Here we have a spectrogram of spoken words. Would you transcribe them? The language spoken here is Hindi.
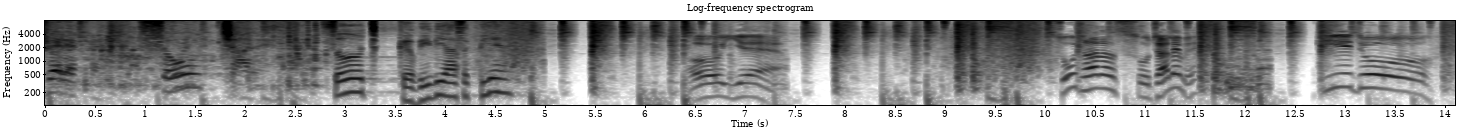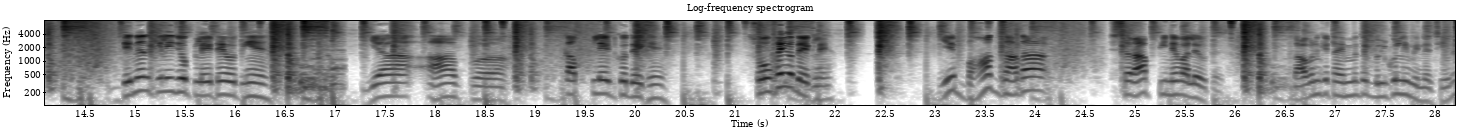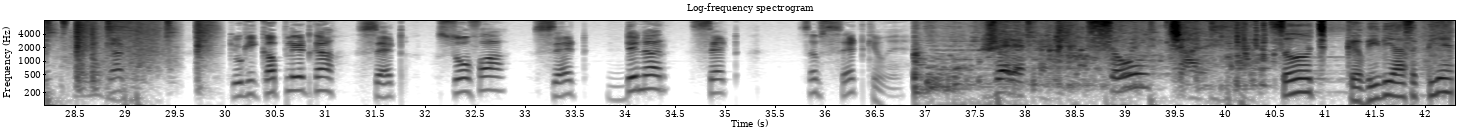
रेड सोच सोच कभी भी आ सकती है। ओह ये सोच रहा था शौचालय में कि ये जो डिनर के लिए जो प्लेटें होती हैं या आप कप प्लेट को देखें सोफे को देख लें ये बहुत ज़्यादा शराब पीने वाले होते हैं। सावन के टाइम में तो बिल्कुल नहीं पीना चाहिए ना। क्या करें? क्योंकि कप प्लेट का set sofa set dinner set सब सेट क्यों है? सोच सोच कभी भी आ सकती है।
